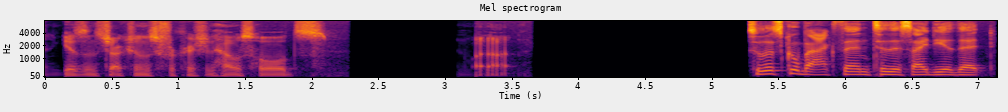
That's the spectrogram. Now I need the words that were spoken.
and gives instructions for Christian households and whatnot. So let's go back then to this idea that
